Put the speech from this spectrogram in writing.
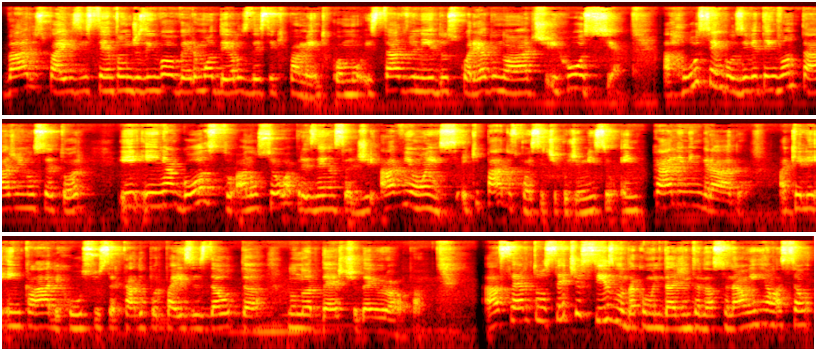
Vários países tentam desenvolver modelos desse equipamento, como Estados Unidos, Coreia do Norte e Rússia. A Rússia, inclusive, tem vantagem no setor e em agosto anunciou a presença de aviões equipados com esse tipo de míssil em Kaliningrado, aquele enclave russo cercado por países da OTAN no nordeste da Europa. Há certo ceticismo da comunidade internacional em relação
